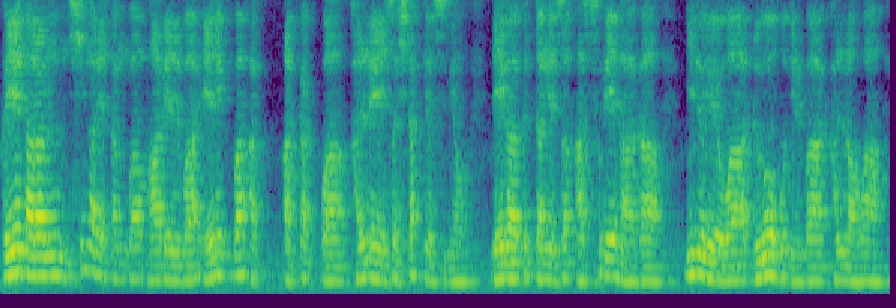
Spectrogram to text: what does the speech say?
그의 나라는 시나의 땅과 바벨과 에렉과 악- 악각과 갈레에서 시작되었으며 내가 그 땅에서 아수르에 나아가 니느웨와 르어보딜과 갈라와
